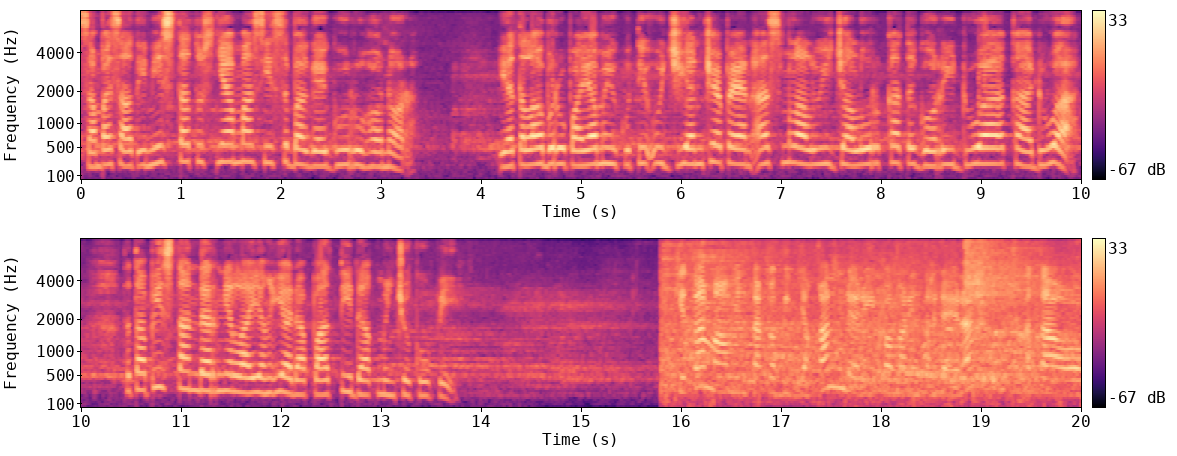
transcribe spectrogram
sampai saat ini statusnya masih sebagai guru honor. Ia telah berupaya mengikuti ujian CPNS melalui jalur kategori 2K2, tetapi standar nilai yang ia dapat tidak mencukupi. Kita mau minta kebijakan dari pemerintah daerah atau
